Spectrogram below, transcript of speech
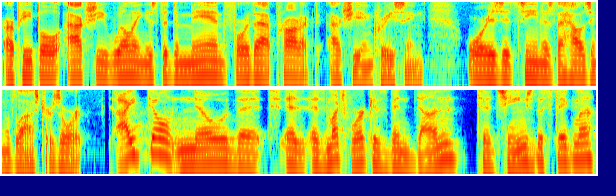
Are people actually willing? Is the demand for that product actually increasing? Or is it seen as the housing of last resort? I don't know that as, as, much work has been done to change the stigma.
